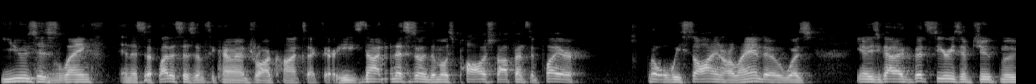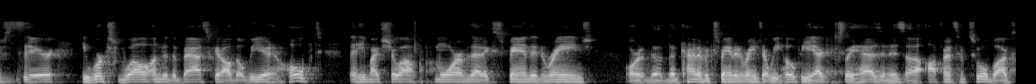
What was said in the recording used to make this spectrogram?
use his length and his athleticism to kind of draw contact there. He's not necessarily the most polished offensive player, but what we saw in Orlando was, you know, he's got a good series of juke moves there. He works well under the basket, although we had hoped that he might show off more of that expanded range or the, the kind of expanded range that we hope he actually has in his uh, offensive toolbox.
